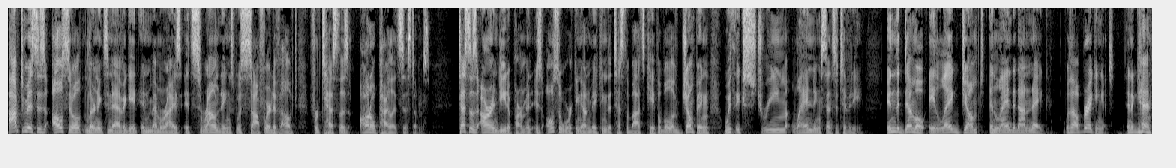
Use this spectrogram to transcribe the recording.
Optimus is also learning to navigate and memorize its surroundings with software developed for Tesla's autopilot systems. Tesla's R&D department is also working on making the Tesla bots capable of jumping with extreme landing sensitivity. In the demo, a leg jumped and landed on an egg without breaking it. And again,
